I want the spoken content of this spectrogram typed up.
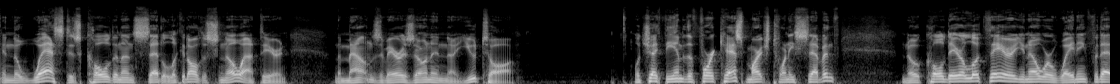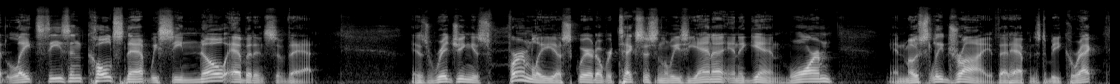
And the west is cold and unsettled. Look at all the snow out there in the mountains of Arizona and uh, Utah. We'll check the end of the forecast, March 27th. No cold air look there. You know, we're waiting for that late season cold snap. We see no evidence of that. As ridging is firmly uh, squared over Texas and Louisiana, and again, warm and mostly dry, if that happens to be correct.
